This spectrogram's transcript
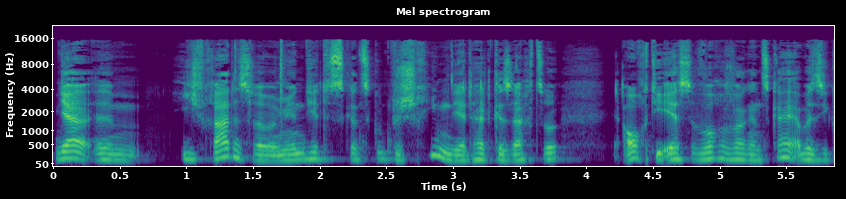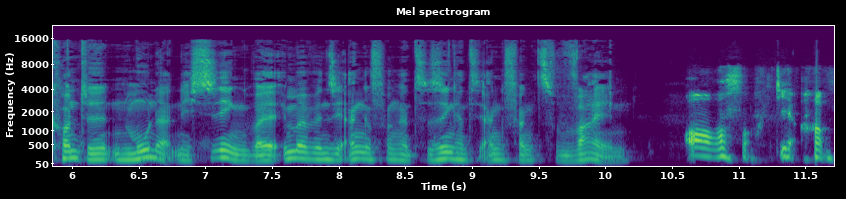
Ja, ähm, Yves das war bei mir und die hat das ganz gut beschrieben. Die hat halt gesagt, so, auch die erste Woche war ganz geil, aber sie konnte einen Monat nicht singen, weil immer, wenn sie angefangen hat zu singen, hat sie angefangen zu weinen. Oh, die Arme.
